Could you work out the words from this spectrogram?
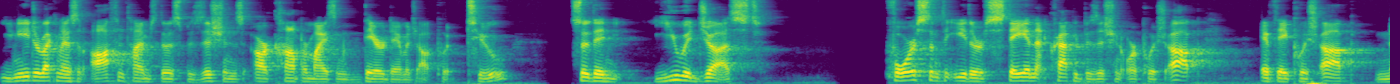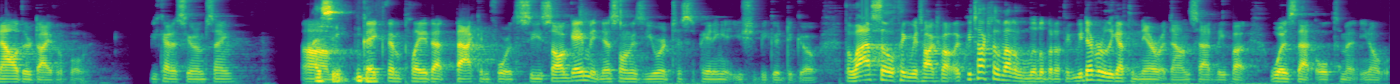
You need to recognize that oftentimes those positions are compromising their damage output too. So then you adjust, force them to either stay in that crappy position or push up. If they push up, now they're diveable. You kind of see what I'm saying? Um, I see. Okay. Make them play that back and forth seesaw game, and as long as you're anticipating it, you should be good to go. The last little thing we talked about, like we talked about a little bit, I think we never really got to narrow it down, sadly, but was that ultimate. You know,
